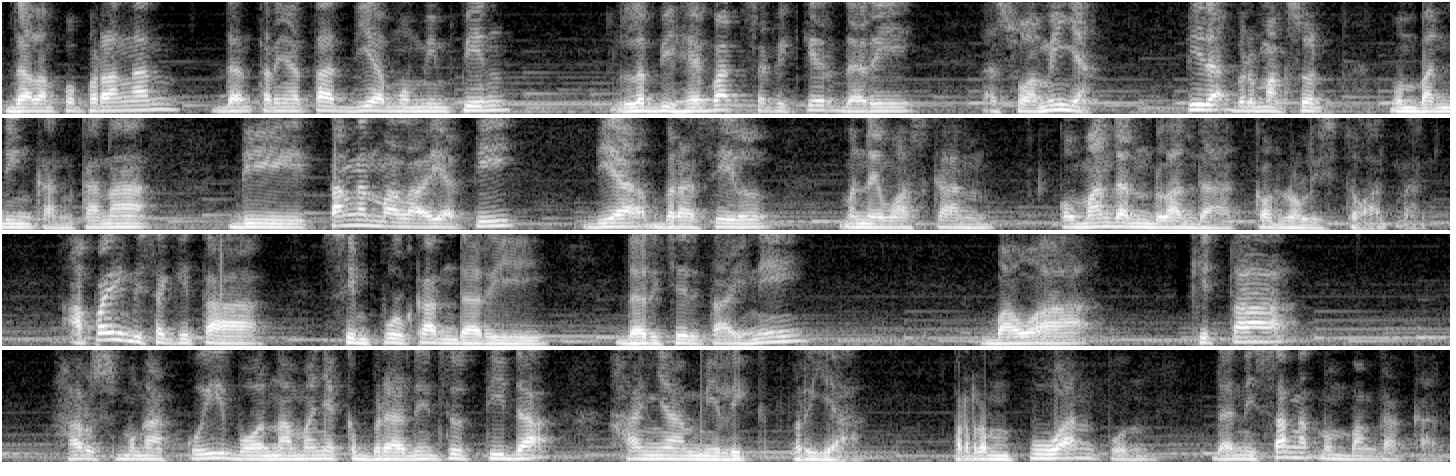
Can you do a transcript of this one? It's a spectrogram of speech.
dalam peperangan dan ternyata dia memimpin lebih hebat saya pikir dari uh, suaminya. Tidak bermaksud membandingkan karena di tangan Malayati dia berhasil menewaskan komandan Belanda Cornelis Doatman. Apa yang bisa kita simpulkan dari dari cerita ini bahwa kita harus mengakui bahwa namanya keberanian itu tidak hanya milik pria, perempuan pun dan ini sangat membanggakan.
